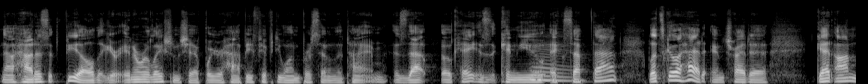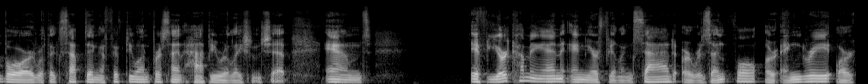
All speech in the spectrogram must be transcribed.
Now, how does it feel that you're in a relationship where you're happy 51% of the time? Is that okay? Is it, can you mm. accept that? Let's go ahead and try to get on board with accepting a 51% happy relationship. And if you're coming in and you're feeling sad or resentful or angry or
